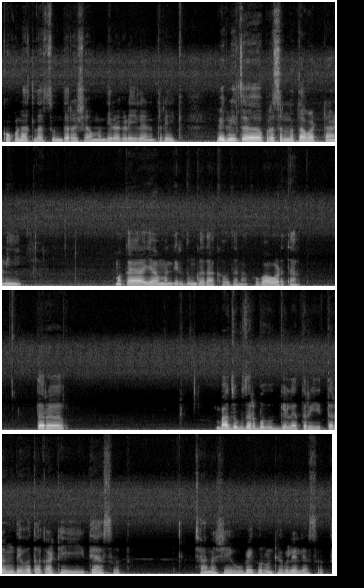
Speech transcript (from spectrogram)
कोकणातला सुंदर अशा मंदिराकडे गेल्यानंतर एक वेगळीच प्रसन्नता वाटतं आणि मका या मंदिर तुमका दाखवताना खूप आवडता. तर बाजूक जर बघूक गेल्या तरी तरंग देवता काठी इथे असत. छान असे उभे करून ठेवलेले असत.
